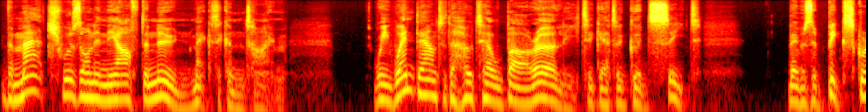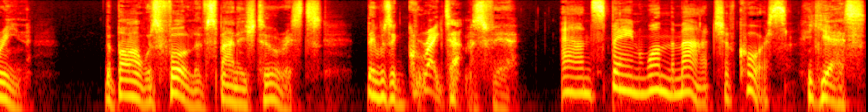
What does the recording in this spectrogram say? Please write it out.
the match was on in the afternoon, Mexican time. We went down to the hotel bar early to get a good seat. There was a big screen. The bar was full of Spanish tourists. There was a great atmosphere. And Spain won the match, of course. Yes.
